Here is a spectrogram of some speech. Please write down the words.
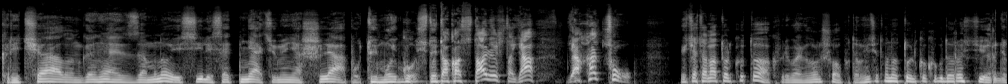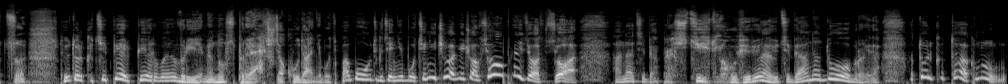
Кричал он, гоняясь за мной и сились отнять у меня шляпу. «Ты мой гость, ты так останешься? Я... я хочу!» «Ведь это она только так», — прибавил он шепотом, — «ведь это она только когда рассердится. Ты только теперь первое время, ну, спрячься куда-нибудь, побудь где-нибудь, и ничего, ничего, все пройдет, все. Она тебя простит, я уверяю тебя, она добрая. А только так, ну,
